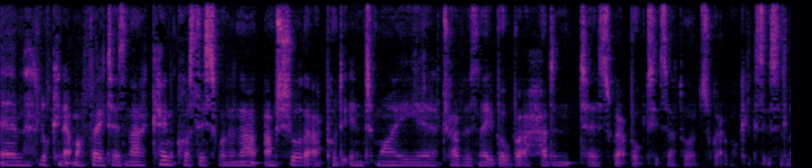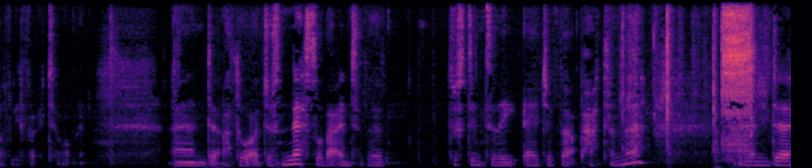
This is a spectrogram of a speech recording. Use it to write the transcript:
um, looking at my photos and I came across this one and I, am sure that I put it into my uh, traveller's notebook but I hadn't uh, scrapbooked it so I thought I'd scrapbook it because it's a lovely photo of it. And uh, I thought I'd just nestle that into the just into the edge of that pattern there. And uh,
